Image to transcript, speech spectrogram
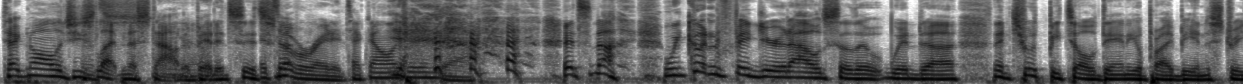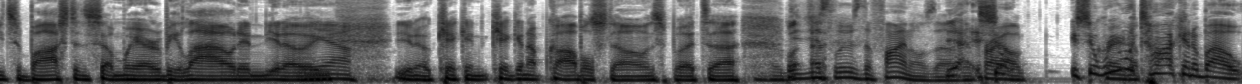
Technology's letting us down a bit. It's it's it's not, overrated. Technology. Yeah. it's not. We couldn't figure it out so that would. Uh, and truth be told, Danny will probably be in the streets of Boston somewhere. It'll be loud and you know, Yeah. you know, kicking kicking up cobblestones. But uh, They did just lose the finals though. yeah, so so we were up. talking about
